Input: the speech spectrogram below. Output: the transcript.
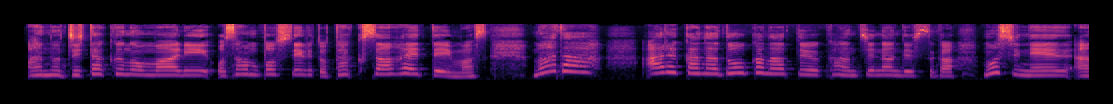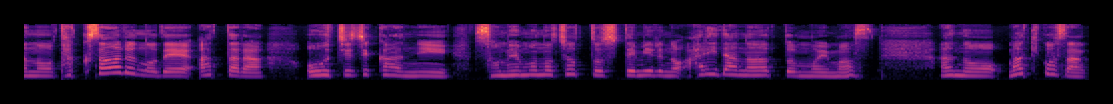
あの自宅の周りお散歩しているとたくさん生えています。まだあるかなどうかなという感じなんですがもしねあのたくさんあるのであったらおうち時間に染め物ちょっとしてみるのありだなと思います。あのまきこさん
